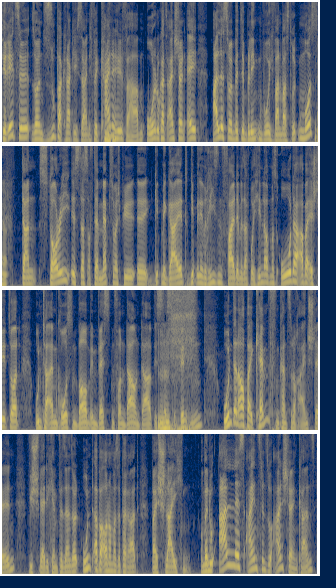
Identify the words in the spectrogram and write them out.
die Rätsel sollen super knackig sein, ich will keine Mhm. Hilfe haben. Oder du kannst einstellen, ey, alles soll bitte blinken, wo ich wann was drücken muss. Ja. Dann Story ist das auf der Map zum Beispiel, äh, gib mir Guide, gib mir den Riesenfall, der mir sagt, wo ich hinlaufen muss. Oder aber er steht dort unter einem großen Baum im Westen von da und da ist das zu finden. Und dann auch bei Kämpfen kannst du noch einstellen, wie schwer die Kämpfe sein sollen. Und aber auch nochmal separat bei Schleichen. Und wenn du alles einzeln so einstellen kannst,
